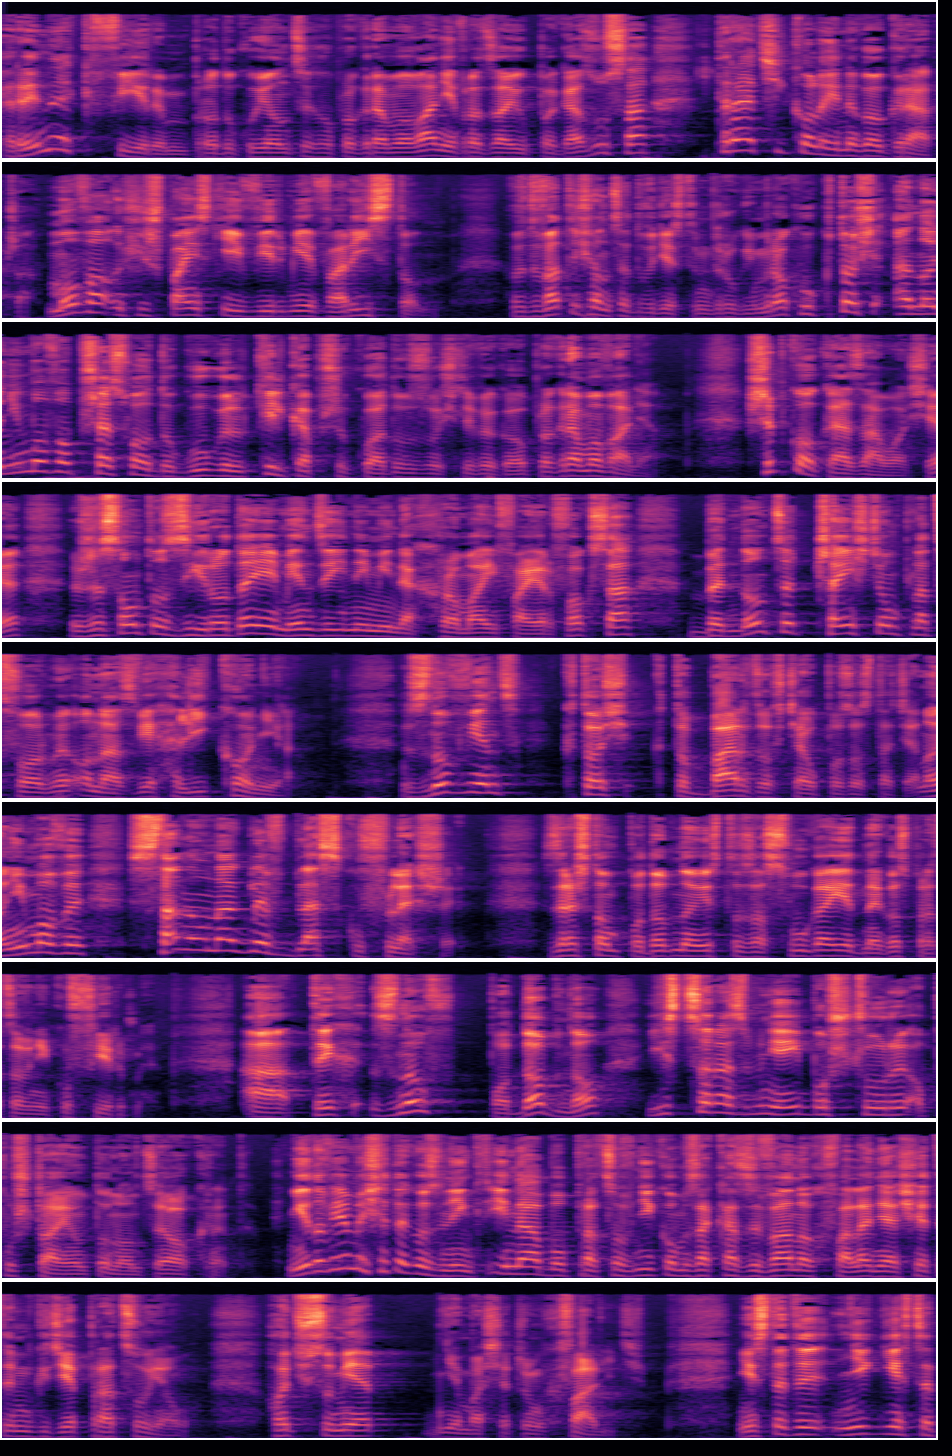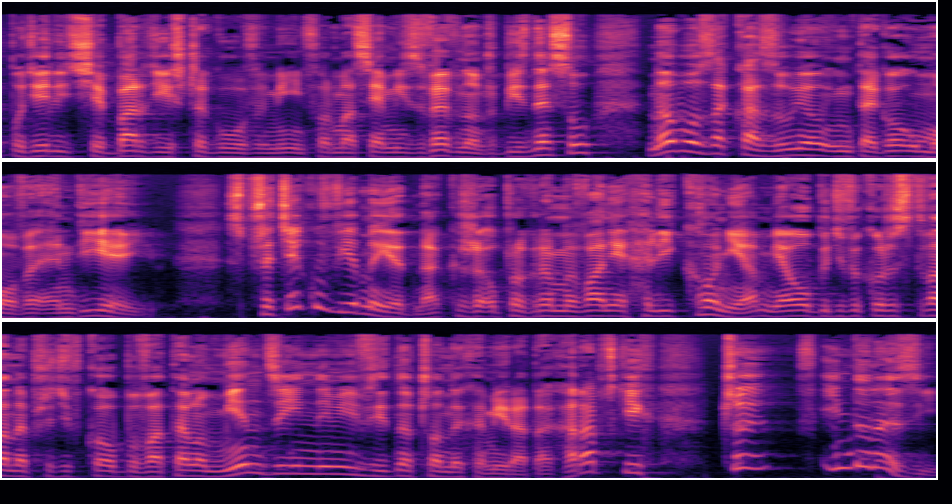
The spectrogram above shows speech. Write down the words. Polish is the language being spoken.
Rynek firm produkujących oprogramowanie w rodzaju Pegasusa traci kolejnego gracza. Mowa o hiszpańskiej firmie Variston. W 2022 roku ktoś anonimowo przesłał do Google kilka przykładów złośliwego oprogramowania. Szybko okazało się, że są to zero daye m.in. na Chroma i Firefoxa, będące częścią platformy o nazwie Heliconia. Znów więc ktoś, kto bardzo chciał pozostać anonimowy, stanął nagle w blasku fleszy. Zresztą podobno jest to zasługa jednego z pracowników firmy. A tych znów podobno jest coraz mniej, bo szczury opuszczają tonący okręt. Nie dowiemy się tego z LinkedIna, bo pracownikom zakazywano chwalenia się tym, gdzie pracują. Choć w sumie nie ma się czym chwalić. Niestety nikt nie chce podzielić się bardziej szczegółowymi informacjami z wewnątrz biznesu, no bo zakazują im tego umowy NDA. Z przecieków wiemy jednak, że oprogramowanie Heliconia miało być wykorzystywane przeciwko obywatelom m.in. w Zjednoczonych Emiratach Arabskich czy w Indonezji. beleza.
